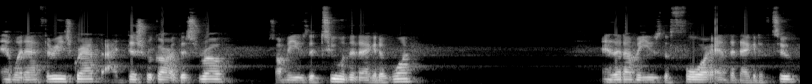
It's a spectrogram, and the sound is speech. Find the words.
And when that 3 is grabbed, I disregard this row. So I'm going to use the 2 and the negative 1. And then I'm going to use the 4 and the negative 2.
